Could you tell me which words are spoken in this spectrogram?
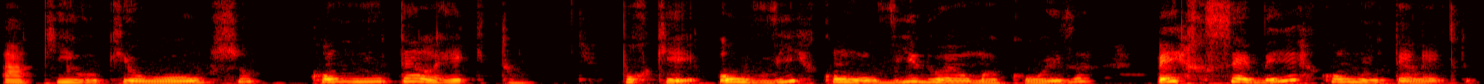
aquilo que eu ouço com o intelecto. Porque ouvir com o ouvido é uma coisa, perceber com o intelecto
